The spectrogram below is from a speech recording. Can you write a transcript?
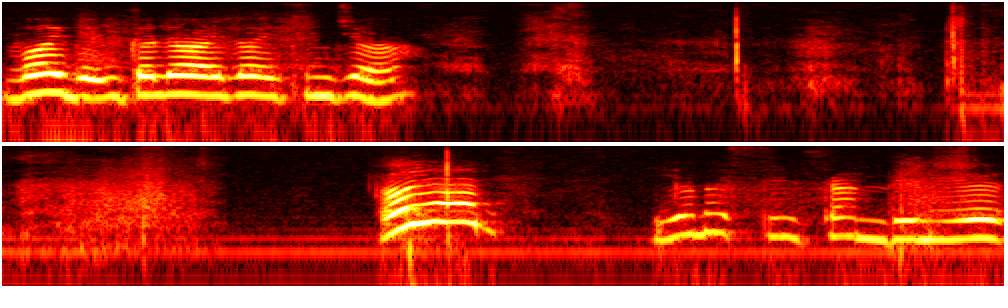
Vay be İtalya hala ikinci ha. Hayır. Yiyemezsin sen beni.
